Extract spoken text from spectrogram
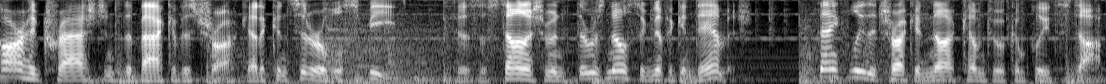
Car had crashed into the back of his truck at a considerable speed. To his astonishment, there was no significant damage. Thankfully, the truck had not come to a complete stop.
